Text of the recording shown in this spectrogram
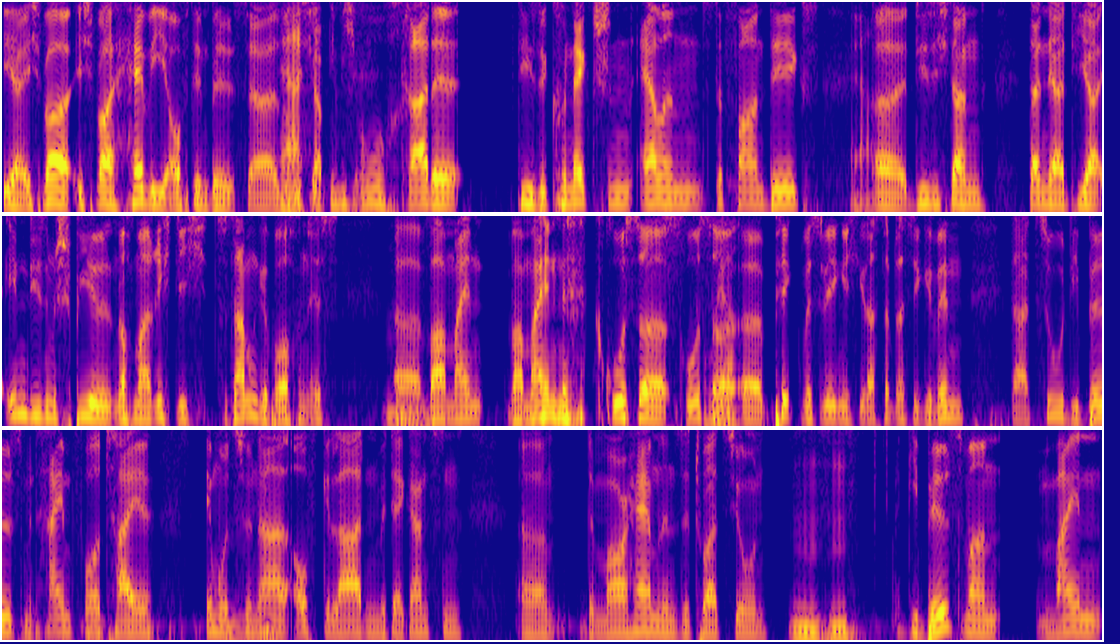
Ja, ich war, ich war heavy auf den Bills. Ja, also ja, ich habe nämlich auch. gerade diese Connection, Allen, Stefan Diggs, Ja. äh, die sich dann, dann ja, die ja in diesem Spiel nochmal richtig zusammengebrochen ist, Mhm. äh, war mein, war mein großer, großer Oh ja. äh, Pick, weswegen ich gedacht habe, dass sie gewinnen. Dazu die Bills mit Heimvorteil, emotional Mhm. aufgeladen mit der ganzen ähm, DeMar Hamlin-Situation. Mhm. Die Bills waren mein,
